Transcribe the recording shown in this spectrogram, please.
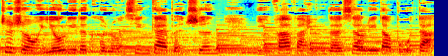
这种游离的可溶性钙本身引发反应的效力倒不大，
